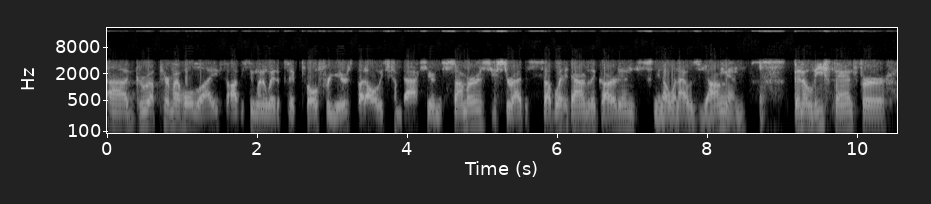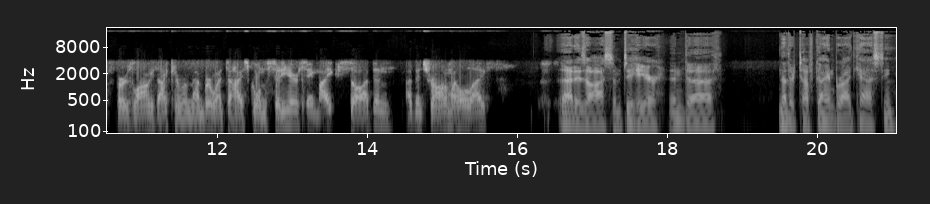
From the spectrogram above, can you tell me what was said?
Uh, grew up here my whole life. Obviously, went away to play pro for years, but always come back here in the summers. Used to ride the subway down to the Gardens, you know, when I was young, and been a Leaf fan for for as long as I can remember. Went to high school in the city here, St. Mike's. So I've been I've been Toronto my whole life. That is awesome to hear, and uh, another tough guy in broadcasting.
